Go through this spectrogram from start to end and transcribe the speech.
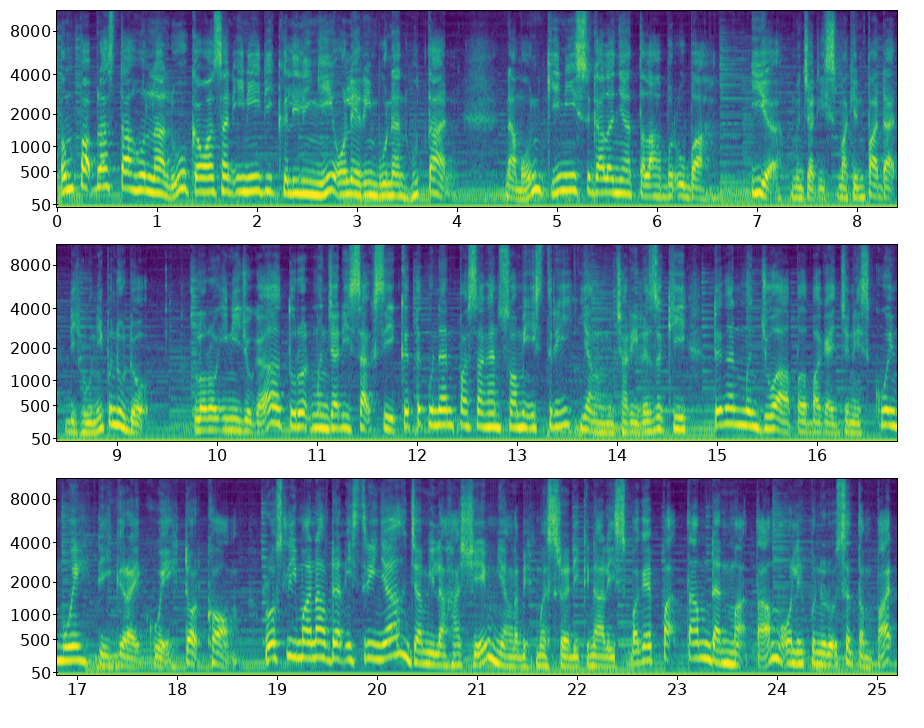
14 tahun lalu, kawasan ini dikelilingi oleh rimbunan hutan. Namun, kini segalanya telah berubah. Ia menjadi semakin padat dihuni penduduk. Lorong ini juga turut menjadi saksi ketekunan pasangan suami isteri yang mencari rezeki dengan menjual pelbagai jenis kuih muih di geraikwih.com. Rosli Manaf dan isterinya, Jamila Hashim yang lebih mesra dikenali sebagai Pak Tam dan Mak Tam oleh penduduk setempat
